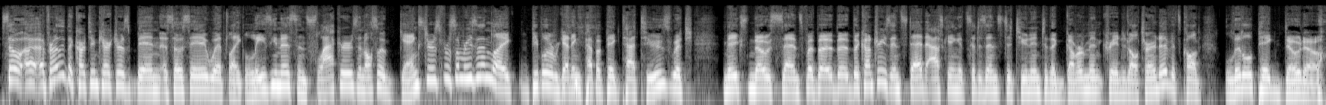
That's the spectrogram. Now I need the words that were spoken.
So uh, apparently, the cartoon character has been associated with like laziness and slackers, and also gangsters for some reason. Like people who are getting Peppa Pig tattoos, which makes no sense. But the, the, the country is instead asking its citizens to tune into the government created alternative. It's called Little Pig Dodo.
